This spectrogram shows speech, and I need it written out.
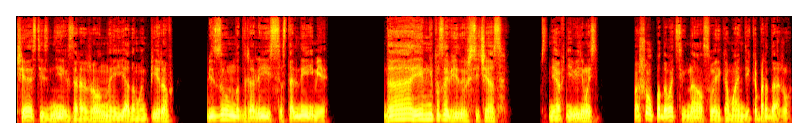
Часть из них, зараженные ядом вампиров, безумно дрались с остальными. Да, им не позавидуешь сейчас. Сняв невидимость, пошел подавать сигнал своей команде к абордажу.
